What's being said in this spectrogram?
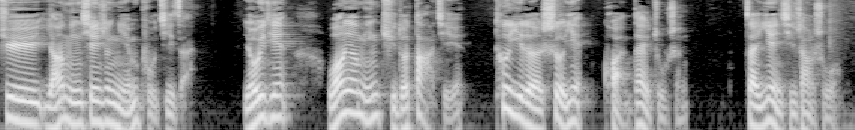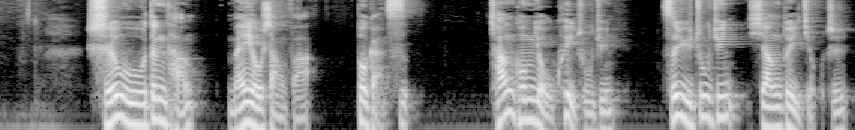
据阳明先生年谱记载，有一天，王阳明取得大捷，特意的设宴款待诸生，在宴席上说：“十五登堂。”没有赏罚，不敢肆，常恐有愧诸君。此与诸君相对久之，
